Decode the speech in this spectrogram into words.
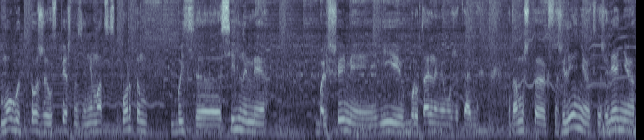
могут тоже успешно заниматься спортом, быть сильными, большими и брутальными мужиками. Потому что, к сожалению, к сожалению,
